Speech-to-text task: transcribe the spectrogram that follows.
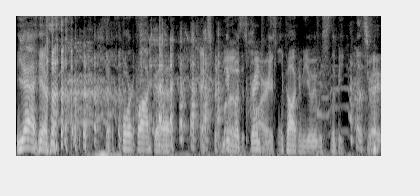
Yeah, yeah. Four o'clock. Uh, Expert it mode was is Gran hard. Turismo talking to you. It was Slippy. That's right.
